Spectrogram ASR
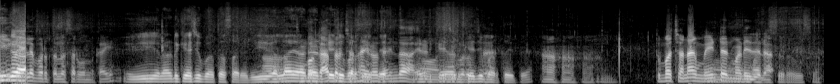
ಈಗ ಬೆಲೆ ಬರುತ್ತಲ್ಲ ಸರ್ ಒಂದು ಕಾಯಿ? ಈ ಎರಡು ಕೆಜಿ ಬರ್ತದೆ ಸರ್ ಇದು. ಈಗೆಲ್ಲ ಎರಡು ಕೆಜಿ ಗಾತ್ರ ಬರ್ತೈತೆ. ಚೆನ್ನಾಗಿರೋದ್ರಿಂದ ಎರಡು ಕೆ ಎರಡು ಕೆ ಬರ್ತೈತೆ. ಹಾಂ ಹಾಂ ಹಾಂ. ತುಂಬ ಚೆನ್ನಾಗಿ ಮೇಂಟೈನ್ ಮಾಡಿದ್ದೀರಾ? ಸರ್ ಹೌದು ಸರ್.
